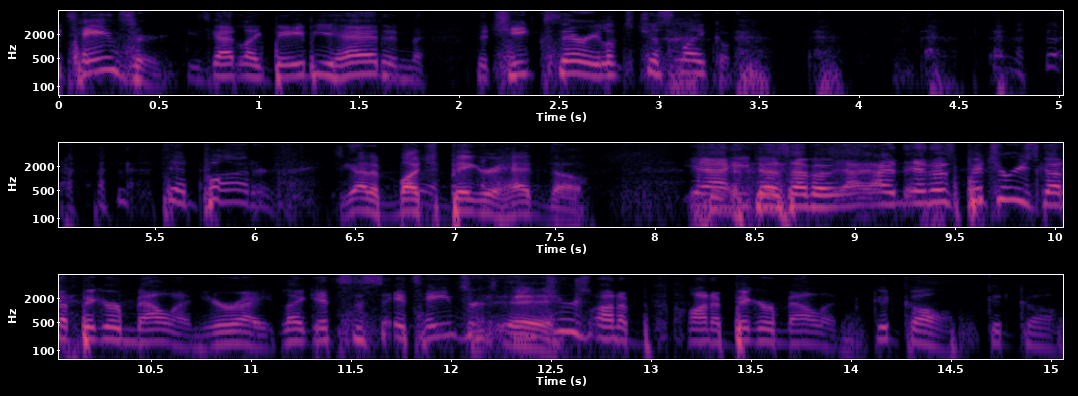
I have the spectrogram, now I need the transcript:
It's Hainser. He's got like baby head and the cheeks there. He looks just like him. Ted Potter. He's got a much bigger head, though. Yeah, he does have a. In this picture, he's got a bigger melon. You're right. Like it's the, it's Hainser's Yeah. features on a on a bigger melon. Good call. Good call.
